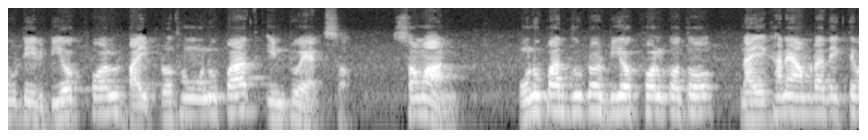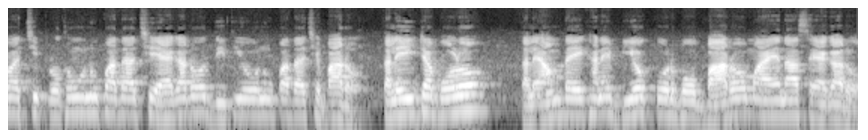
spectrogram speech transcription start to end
দুটির বিয়োগফল বাই প্রথম অনুপাত ইন্টু একশো। সমান, অনুপাত দুটোর বিয়োগফল কত? না, এখানে আমরা দেখতে পাচ্ছি প্রথম অনুপাত আছে এগারো, দ্বিতীয় অনুপাত আছে বারো। তাহলে এইটা বড়, তাহলে আমরা এখানে বিয়োগ করব বারো মাইনাস এগারো।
